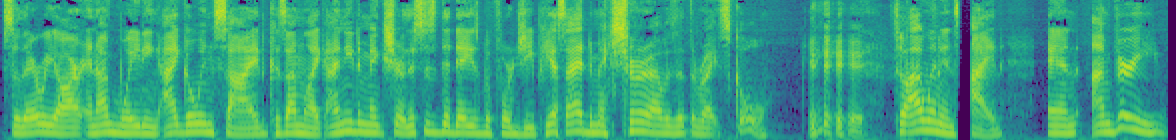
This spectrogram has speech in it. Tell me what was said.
So there we are, and I'm waiting. I go inside because I'm like, I need to make sure. This is the days before GPS. I had to make sure I was at the right school. Okay? so I went inside, and I'm very.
